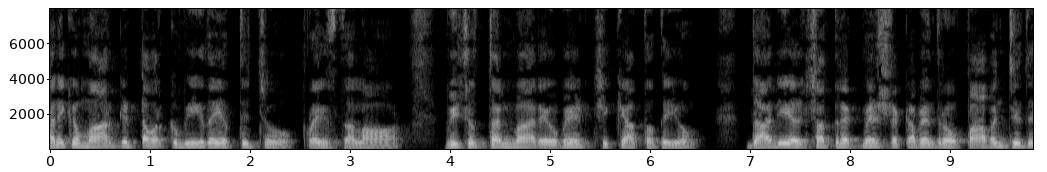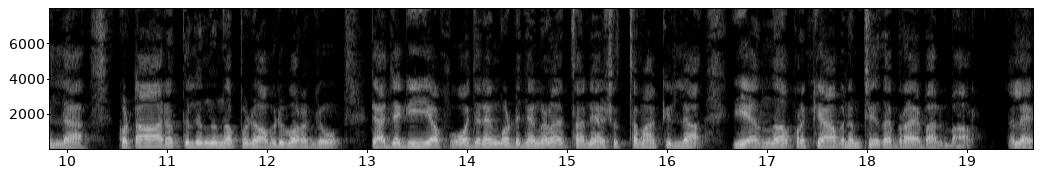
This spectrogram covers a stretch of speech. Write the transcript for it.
തനിക്ക് മാർഗിട്ടവർക്ക് മീതെ എത്തിച്ചു. പ്രൈസ് ദ ലോഡ് വിശുദ്ധന്മാരെ ഉപേക്ഷിക്കാത്ത ദൈവം ദാനിയൽ ഷത്രക് മേഷക് അവേന്ദ്രവും പാപം ചെയ്തില്ല. കൊട്ടാരത്തിൽ നിന്നപ്പോഴും അവർ പറഞ്ഞു രാജകീയ ഭോജനം കൊണ്ട് ഞങ്ങളെ തന്നെ അശുദ്ധമാക്കില്ല എന്ന് പ്രഖ്യാപനം ചെയ്ത എബ്രായബാൽമാർ അല്ലേ?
